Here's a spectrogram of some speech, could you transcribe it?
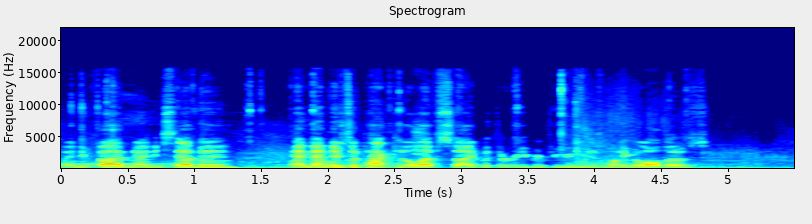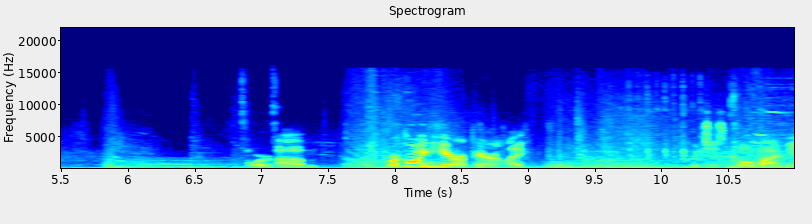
Ninety-five, ninety-seven, and then there's a pack to the left side with the Reaver. Do we just want to go all those? Or Um, we're going here apparently, which is cool by me.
